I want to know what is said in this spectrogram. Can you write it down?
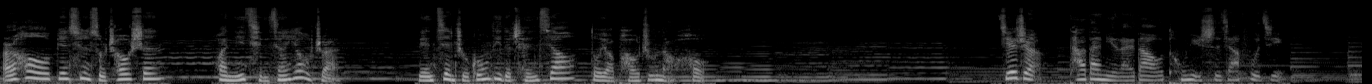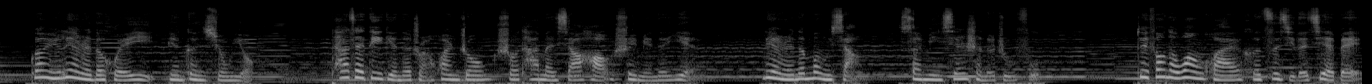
而后便迅速抽身，换你倾向右转。连建筑工地的尘嚣都要抛诸脑后。接着，他带你来到童女士家附近，关于恋人的回忆便更汹涌。他在地点的转换中说他们消耗睡眠的夜，恋人的梦想，算命先生的祝福，对方的忘怀和自己的戒备，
